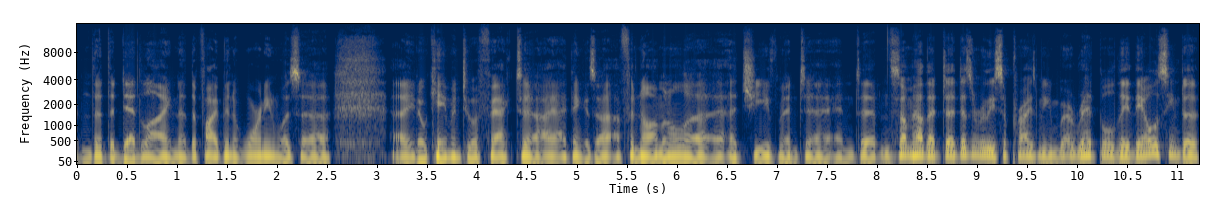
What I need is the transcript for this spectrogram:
the, the, deadline, the five minute warning was, you know, came into effect. I, I, think is a, a phenomenal achievement, and somehow that doesn't really surprise me. Red Bull, they they always seem to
